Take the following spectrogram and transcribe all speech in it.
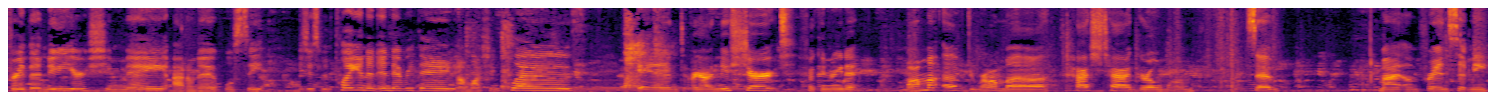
for the new year. She may, I don't know, we'll see. She's just been playing and end everything. I'm washing clothes. And I got a new shirt, if I can read it. Mama of Drama, hashtag girl mom. So, my um, friend sent me,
